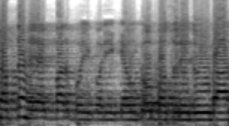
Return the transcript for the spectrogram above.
সপ্তাহে একবার বই করি, কেউ কেউ বছরে দুইবার।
